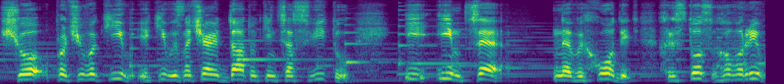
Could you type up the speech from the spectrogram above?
що про чуваків, які визначають дату кінця світу, і їм це не виходить, Христос говорив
